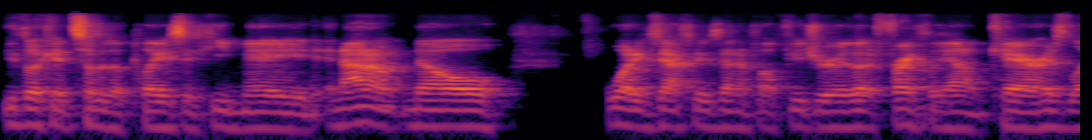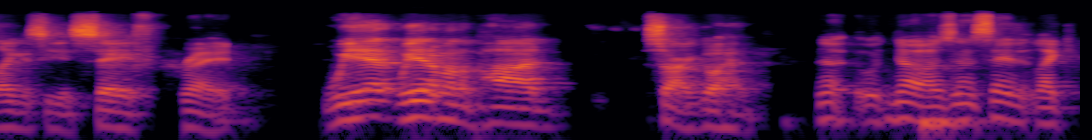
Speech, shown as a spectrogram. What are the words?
you look at some of the plays that he made, and I don't know what exactly his NFL future is. Frankly, I don't care. His legacy is safe. Right. We had we had him on the pod. Sorry, go ahead. No, no, I was going to say that like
